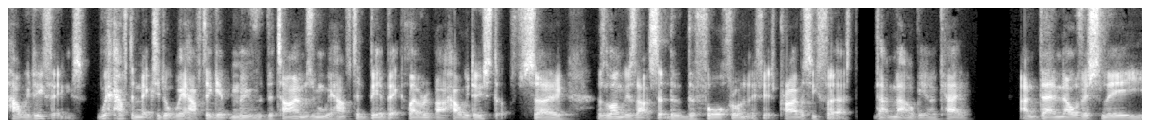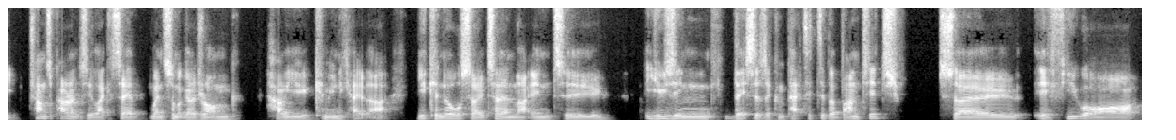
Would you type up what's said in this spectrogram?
how we do things. We have to mix it up. We have to get move with the times and we have to be a bit clever about how we do stuff. So as long as that's at the, the forefront, if it's privacy first, then that'll be okay. And then obviously transparency, like I said, when something goes wrong, how you communicate that. You can also turn that into using this as a competitive advantage. So if you are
